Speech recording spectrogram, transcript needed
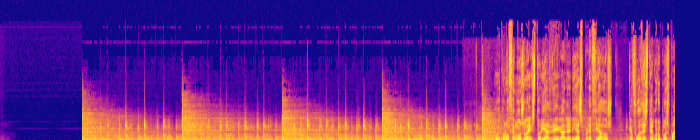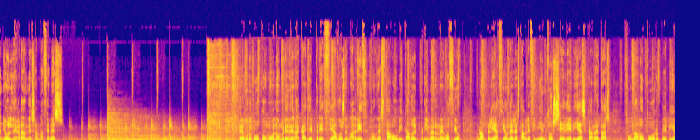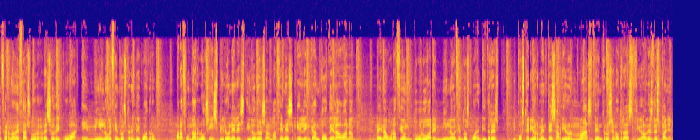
Hoy conocemos la historia de Galerías Preciados. ¿Qué fue de este grupo español de grandes almacenes? El grupo tomó nombre de la calle Preciados de Madrid, donde estaba ubicado el primer negocio, una ampliación del establecimiento Sederías Carretas, fundado por Pepín Fernández a su regreso de Cuba en 1934. Para fundarlo se inspiró en el estilo de los almacenes El Encanto de La Habana. La inauguración tuvo lugar en 1943 y posteriormente se abrieron más centros en otras ciudades de España.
